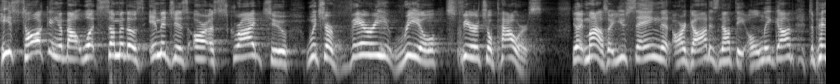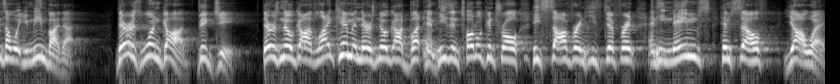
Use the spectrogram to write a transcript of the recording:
He's talking about what some of those images are ascribed to, which are very real spiritual powers. You're like, Miles, are you saying that our God is not the only God? Depends on what you mean by that. There is one God, big G. There is no God like him, and there is no God but him. He's in total control, he's sovereign, he's different, and he names himself Yahweh.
